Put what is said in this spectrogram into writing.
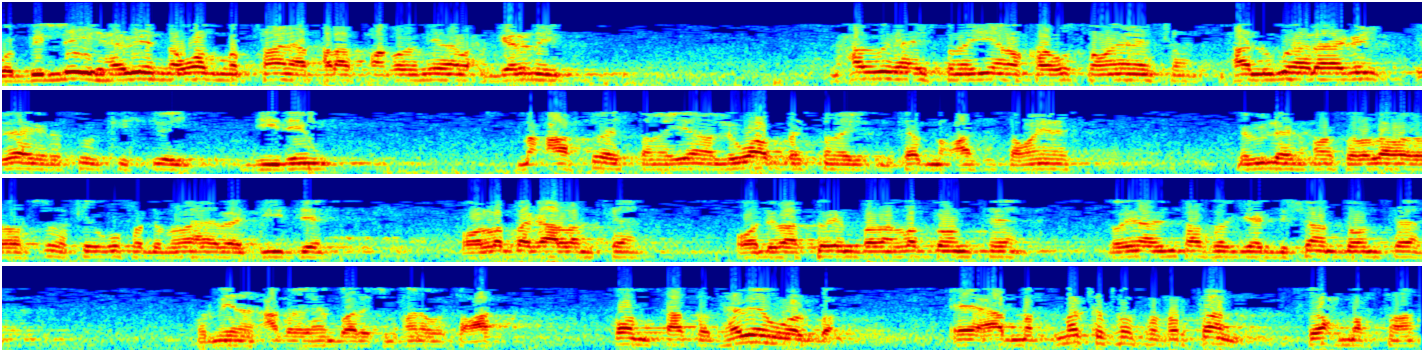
وبالليل هبين نوض مرتان ثلاث عقرمين واحد قرنين محل ويها إسماعيين وقال أصلا إنسان محل ويها لاقي إلهي رسول كيسي ديدين معاصر إسماعيين اللواب بإسماعيين انتاب معاصر إسماعيين نبي الله محمد صلى الله عليه وسلم كي غفر دمراها بديدين والله دقالمتين oo dhibaatooyin badan la doonteen oo inaad ilahin baari subxaana watacaala qoomkaasaad habeen walba ee aad markastoo safartaan subax martaan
